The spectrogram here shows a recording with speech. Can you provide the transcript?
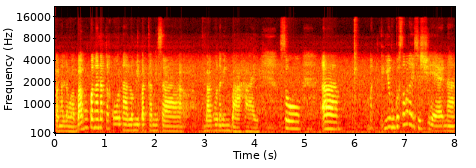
pangalawa bagong panganak ako na lumipat kami sa bago naming bahay so uh, yung gusto ko lang i-share na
